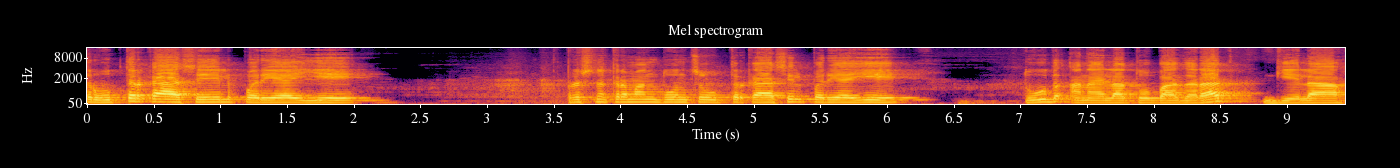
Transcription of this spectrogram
तर उत्तर काय असेल? पर्याय ये. प्रश्न क्रमांक दोनचं उत्तर काय असेल? पर्याय ये. दूध आणायला तो बाजारात गेला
